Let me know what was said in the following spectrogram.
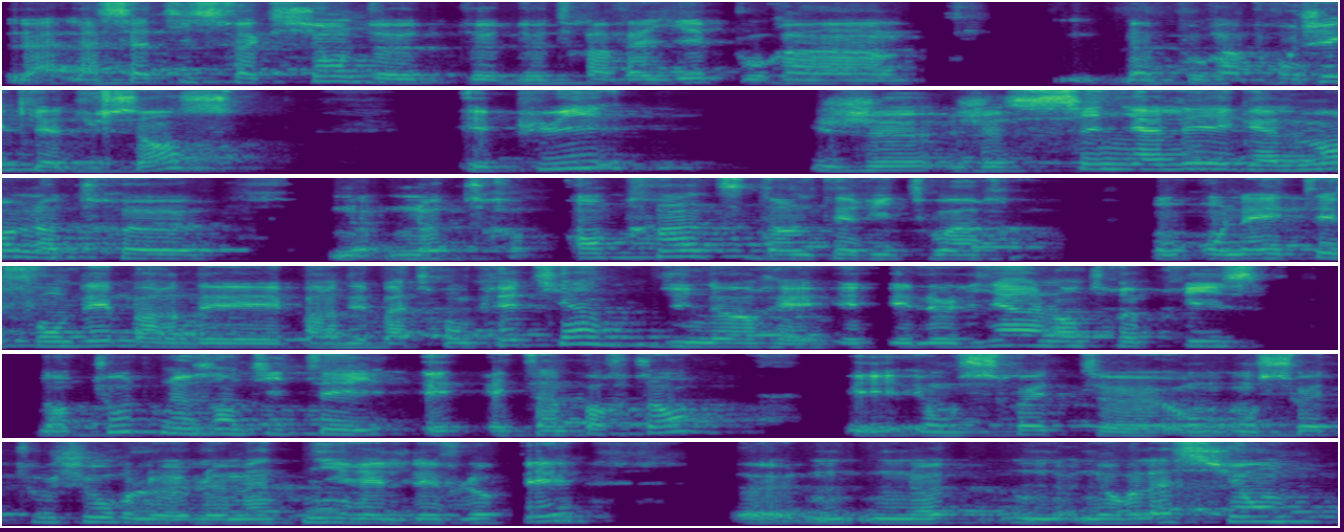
la, satisfaction de, travailler pour un, ben, pour un projet qui a du sens. Et puis, je, signalais également notre, empreinte dans le territoire. On, a été fondé par des, patrons chrétiens du Nord et, le lien à l'entreprise dans toutes nos entités est, important et on souhaite, on, souhaite toujours le, maintenir et le développer. Euh, nos, relations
